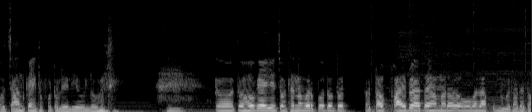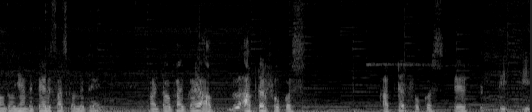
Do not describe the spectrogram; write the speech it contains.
वो चाँद का ही तो फ़ोटो ले लिया उन लोगों ने। तो तो हो गया ये चौथे नंबर पर तो तो, तो टॉप फाइव आता है हमारा वो वाला आपको मैं बता देता हूँ तो यहाँ पे पहले सर्च कर लेते हैं। और टॉप फाइव का है after focus after focus F T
